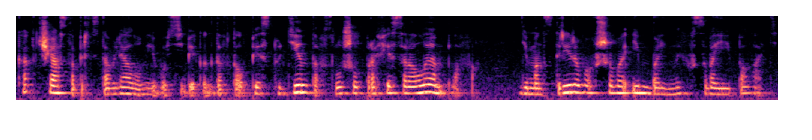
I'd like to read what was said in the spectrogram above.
Как часто представлял он его себе, когда в толпе студентов слушал профессора Лэмплофа, демонстрировавшего им больных в своей палате.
